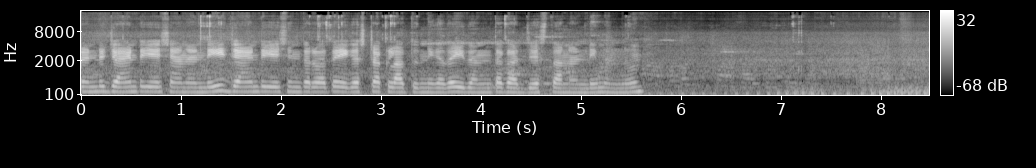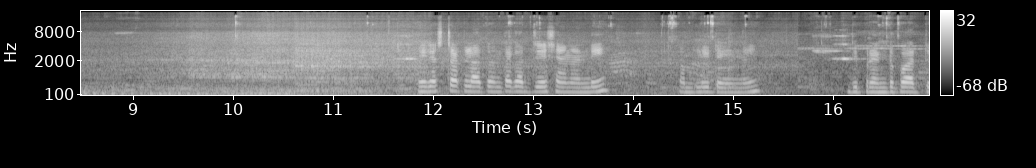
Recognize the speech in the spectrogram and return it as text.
రెండు జాయింట్ చేశానండి. జాయింట్ చేసిన తర్వాత ఎగస్ట్రా క్లాత్ ఉంది కదా ఇదంతా కట్ చేస్తానండి ముందు. ఎగస్ట్రా క్లాత్ అంతా కట్ చేశానండి. కంప్లీట్ అయింది. ఇది ఫ్రంట్ పార్ట్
